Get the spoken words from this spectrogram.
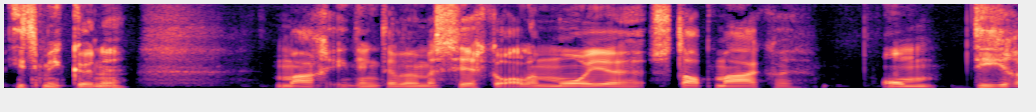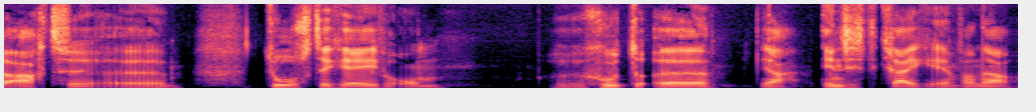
iets mee kunnen. Maar ik denk dat we met Circo al een mooie stap maken om dierenartsen uh, tools te geven om goed uh, ja, inzicht te krijgen in van nou,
